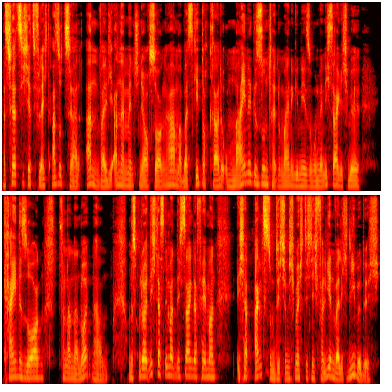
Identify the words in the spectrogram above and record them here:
Das hört sich jetzt vielleicht asozial an, weil die anderen Menschen ja auch Sorgen haben, aber es geht doch gerade um meine Gesundheit, um meine Genesung. Und wenn ich sage, ich will keine Sorgen von anderen Leuten haben. Und das bedeutet nicht, dass niemand nicht sagen darf, hey Mann, ich habe Angst um dich und ich möchte dich nicht verlieren, weil ich liebe dich.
